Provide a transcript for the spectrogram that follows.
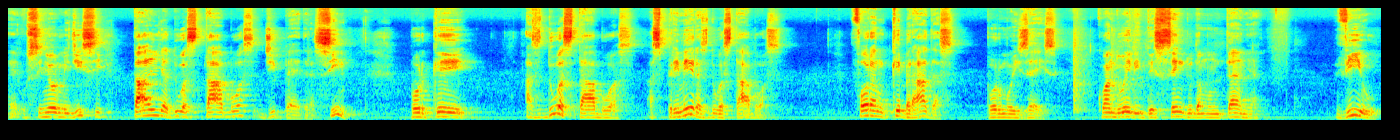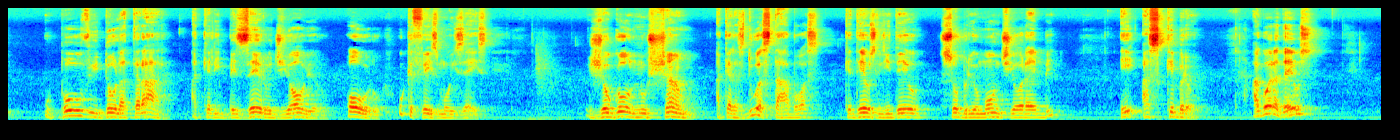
É, o Senhor me disse: talha duas tábuas de pedra. Sim, porque as duas tábuas as primeiras duas tábuas foram quebradas por Moisés, quando ele, descendo da montanha, viu o povo idolatrar aquele bezerro de ouro, ouro, o que fez Moisés? Jogou no chão aquelas duas tábuas que Deus lhe deu sobre o monte Horeb e as quebrou. Agora Deus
